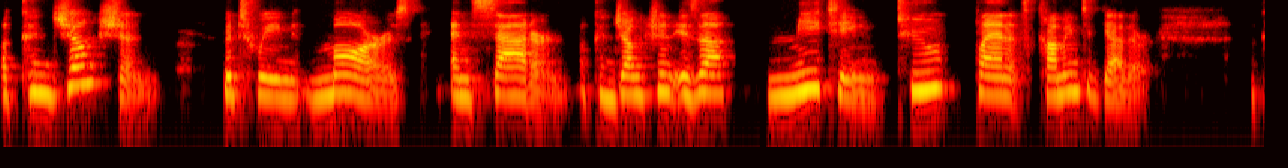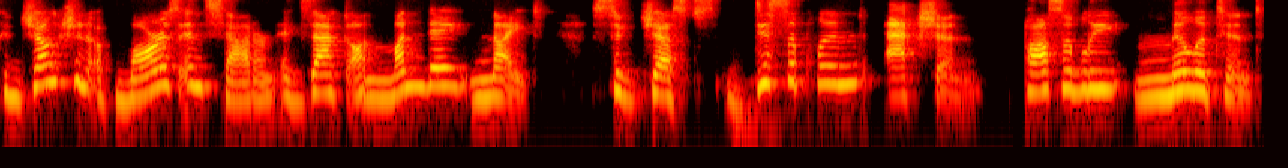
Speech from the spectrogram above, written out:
a conjunction between Mars and Saturn, a conjunction is a meeting, two planets coming together. A conjunction of Mars and Saturn exact on Monday night suggests disciplined action, possibly militant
